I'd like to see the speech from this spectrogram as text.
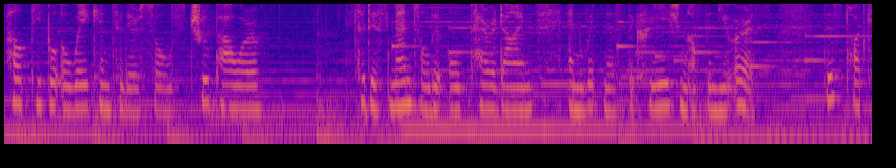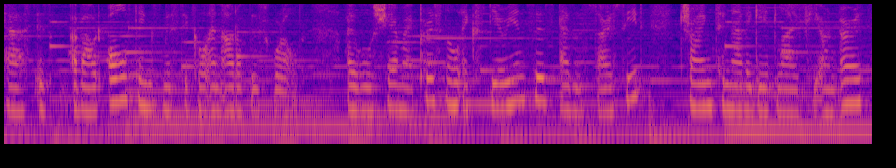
help people awaken to their soul's true power, to dismantle the old paradigm, and witness the creation of the new Earth. This podcast is about all things mystical and out of this world. I will share my personal experiences as a starseed, trying to navigate life here on Earth,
